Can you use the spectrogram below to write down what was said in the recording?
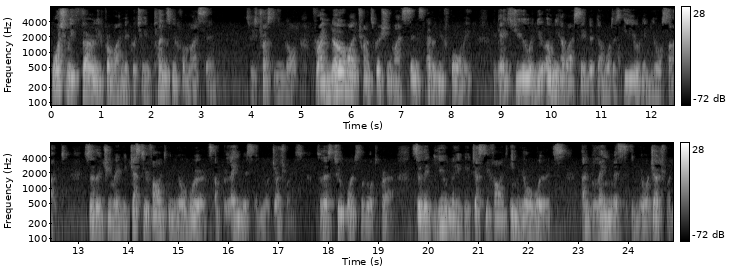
Wash me thoroughly from my iniquity and cleanse me from my sin. So he's trusting in God. For I know my transgression and my sin is ever before me. Against you and you only have I sinned and done what is evil in your sight, so that you may be justified in your words and blameless in your judgments. So there's two points in the Lord's Prayer. So that you may be justified in your words and blameless in your judgment.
